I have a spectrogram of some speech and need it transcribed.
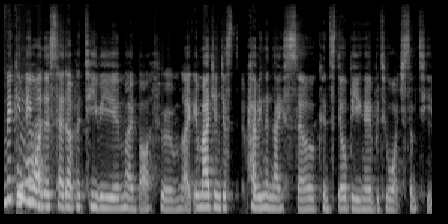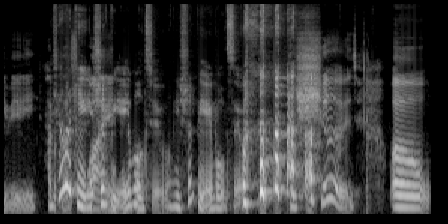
making me want to set up a TV in my bathroom. Like imagine just having a nice soak and still being able to watch some TV. I feel like you, you should be able to. You should be able to. I should. Oh,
